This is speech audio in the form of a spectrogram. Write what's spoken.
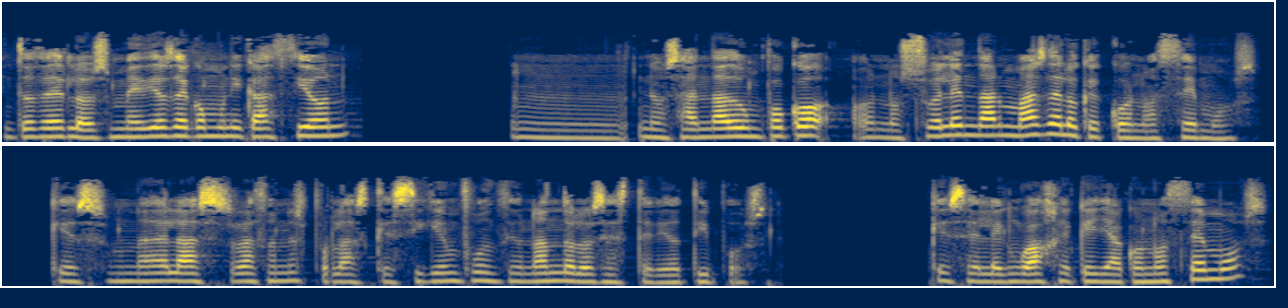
Entonces, los medios de comunicación mmm, nos han dado un poco, o nos suelen dar más de lo que conocemos, que es una de las razones por las que siguen funcionando los estereotipos, que es el lenguaje que ya conocemos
